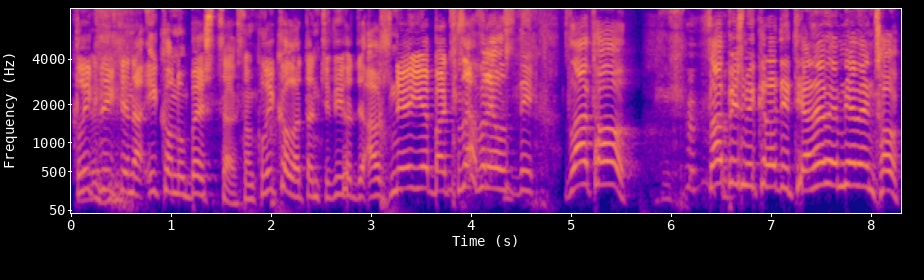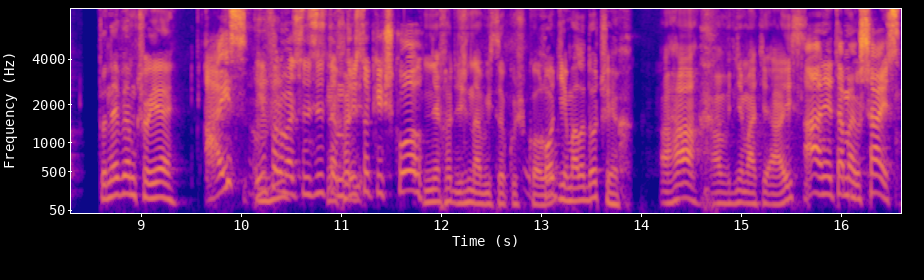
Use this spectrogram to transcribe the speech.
Kliknite na ikonu bežca. Som klikol a tam ti vyhodil. A už nie jebať, zavrel zdy. Zlato! Zapíš mi kredit, ja neviem, neviem čo. To neviem, čo je. ICE, informačný systém Nechodí- vysokých škôl. Nechodíš na vysokú školu. Chodím, ale do Čiech. Aha, a vy nemáte ICE? Á, nie, tam majú šajs.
